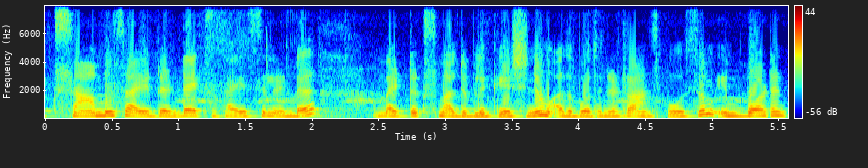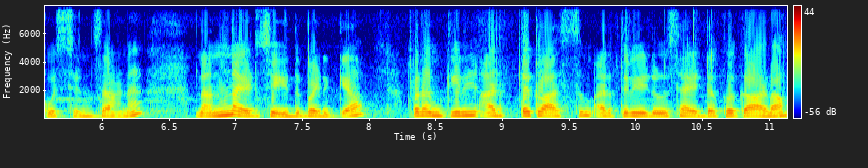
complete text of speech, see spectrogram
എക്സാമ്പിൾസ് ആയിട്ടുണ്ട് എക്സസൈസിലുണ്ട് മെട്രിക്സ് മൾട്ടിപ്ലിക്കേഷനും അതുപോലെ തന്നെ ട്രാൻസ്പോസും ഇമ്പോർട്ടന്റ് ക്വസ്റ്റ്യൻസ് ആണ്. നന്നായിട്ട് ചെയ്ത് പഠിക്കുക. അപ്പോൾ നമുക്കിനി അടുത്ത ക്ലാസ്സും അടുത്ത വീഡിയോസായിട്ടൊക്കെ കാണാം.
